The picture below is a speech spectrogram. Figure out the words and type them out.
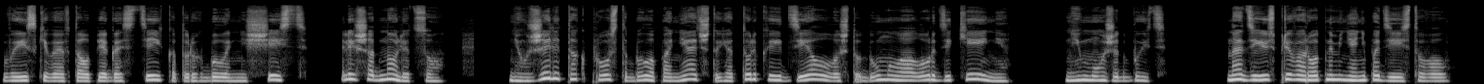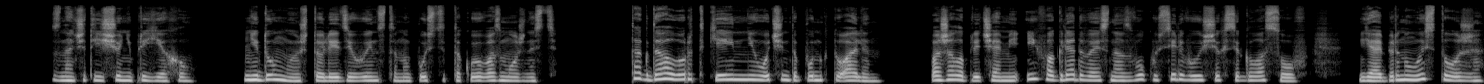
выискивая в толпе гостей, которых было не счесть, лишь одно лицо. Неужели так просто было понять, что я только и делала, что думала о лорде Кейне? Не может быть. Надеюсь, приворот на меня не подействовал. Значит, еще не приехал. Не думаю, что леди Уинстон упустит такую возможность. Тогда лорд Кейн не очень-то пунктуален. Пожала плечами Ив, оглядываясь на звук усиливающихся голосов. Я обернулась тоже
